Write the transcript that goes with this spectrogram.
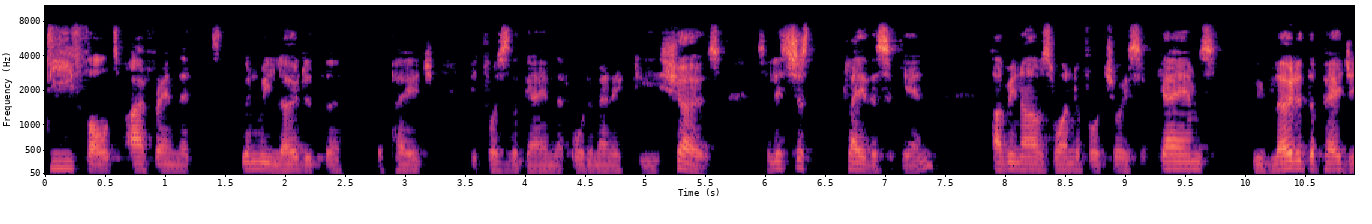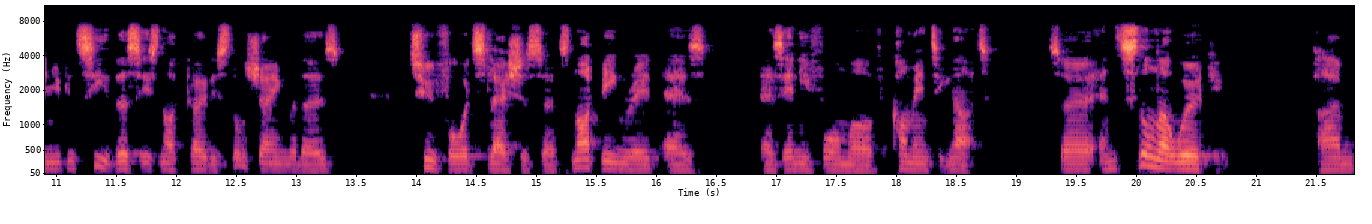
default iframe that when we loaded the, the page it was the game that automatically shows. So let's just play this again. Abhinav's wonderful choice of games. We've loaded the page and you can see this is not code. It's still showing with those two forward slashes. So it's not being read as, as any form of commenting out. So, and still not working. Um,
